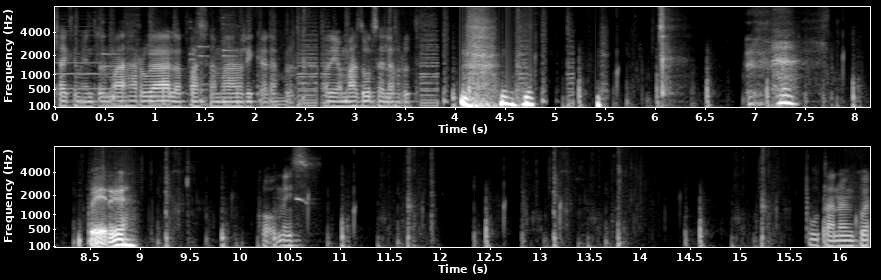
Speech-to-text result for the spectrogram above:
O sea, que mientras más arrugada la pasa, más rica la fruta. O digo, más dulce la fruta. Verga. Comes. Puta, no encuentro.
